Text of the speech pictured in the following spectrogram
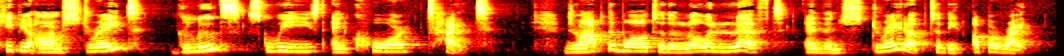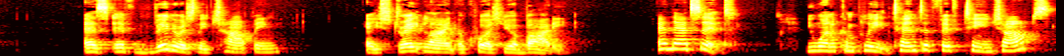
Keep your arms straight, glutes squeezed, and core tight. Drop the ball to the lower left and then straight up to the upper right, as if vigorously chopping a straight line across your body. And that's it. You want to complete 10 to 15 chops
